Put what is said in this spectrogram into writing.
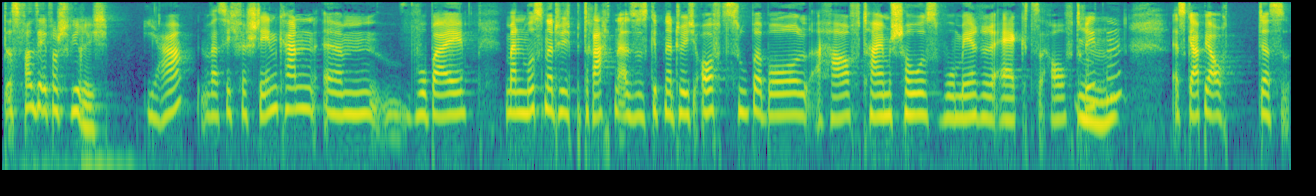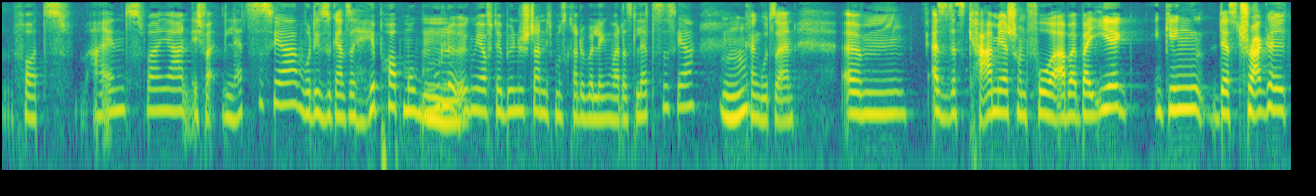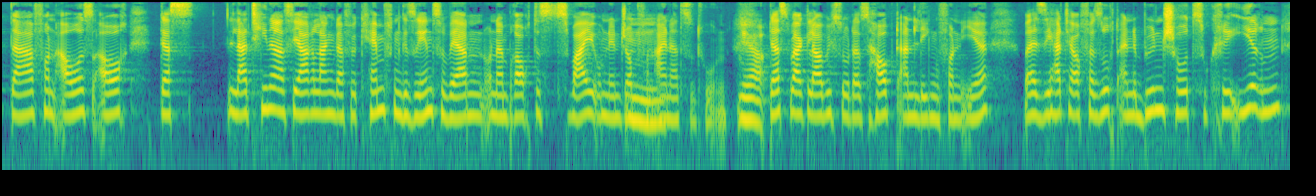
das fand sie etwas schwierig. Ja, was ich verstehen kann, ähm, wobei man muss natürlich betrachten, also es gibt natürlich oft Super Bowl Halftime-Shows, wo mehrere Acts auftreten. Mhm. Es gab ja auch das vor ein, zwei Jahren, ich war letztes Jahr, wo diese ganze Hip-Hop-Mogule mhm. irgendwie auf der Bühne stand. Ich muss gerade überlegen, war das letztes Jahr? Mhm. Kann gut sein. Ähm, also das kam ja schon vor, aber bei ihr ging der Struggle davon aus auch, dass Latinas jahrelang dafür kämpfen, gesehen zu werden und dann braucht es zwei, um den Job mhm. von einer zu tun. Ja. Das war, glaube ich, so das Hauptanliegen von ihr, weil sie hat ja auch versucht, eine Bühnenshow zu kreieren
